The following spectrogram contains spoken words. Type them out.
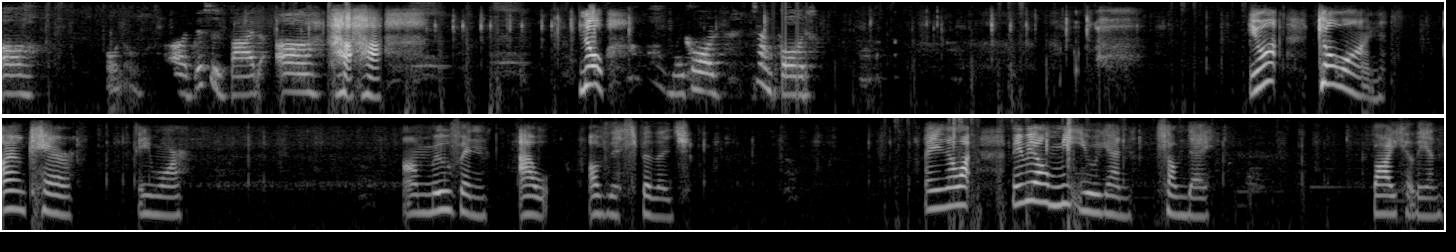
Uh, oh no. Uh, this is bad. Uh, Haha. no! oh my god. Thank god. You want? Go on. I don't care anymore. I'm moving out of this village. And you know what? Maybe I'll meet you again someday. Bye, Killian.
